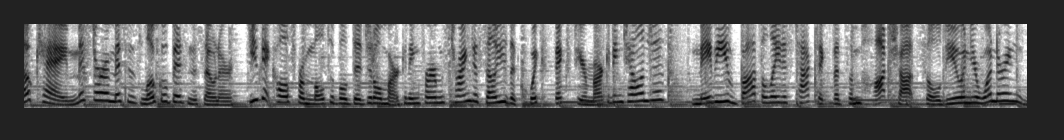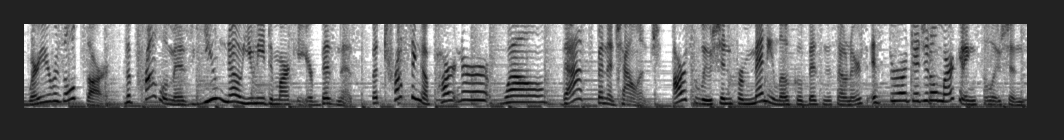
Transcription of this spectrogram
Okay, Mr. or Mrs. Local Business Owner, do you get calls from multiple digital marketing firms trying to sell you the quick fix to your marketing challenges? Maybe you've bought the latest tactic that some hotshot sold you and you're wondering where your results are. The problem is, you know you need to market your business, but trusting a partner, well, that's been a challenge. Our solution for many local business owners is through our digital marketing solutions,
